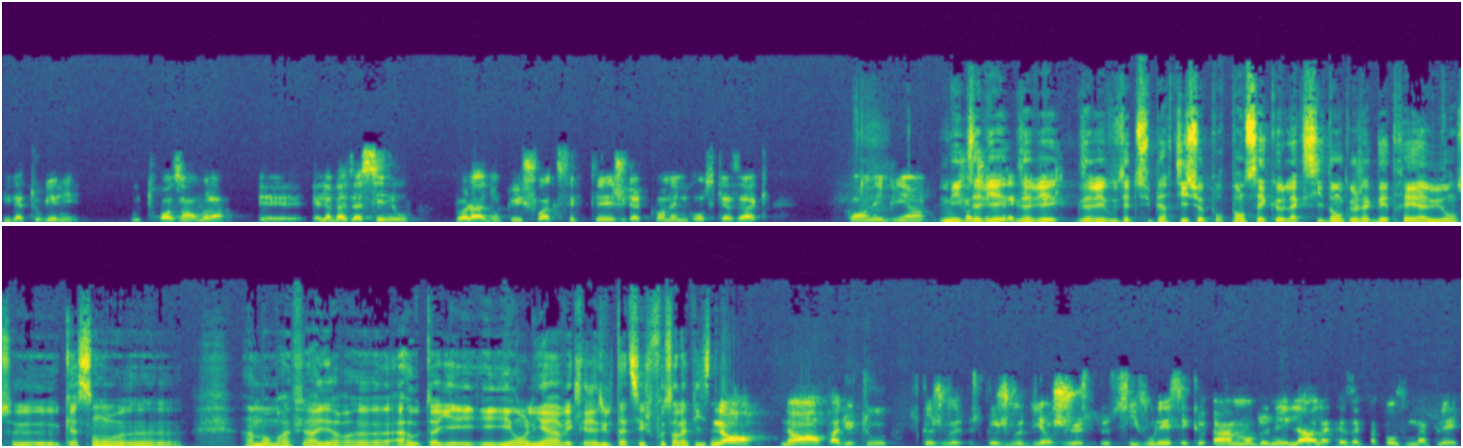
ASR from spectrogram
il a tout gagné ou trois ans, voilà. Et, la base là, c'est nous. Voilà, donc il faut accepter, je veux dire, quand on a une grosse casaque, quand on est bien. Mais Xavier, Xavier, Xavier, vous êtes superstitieux pour penser que l'accident que Jacques Détré a eu en se cassant euh, un membre inférieur euh, à Hauteuil est, en lien avec les résultats de ses chevaux sur la piste? Non, non, pas du tout. Ce que je veux, ce que je veux dire juste, si vous voulez, c'est qu'à un moment donné, là, la Kazakh Papo, vous m'appelez,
